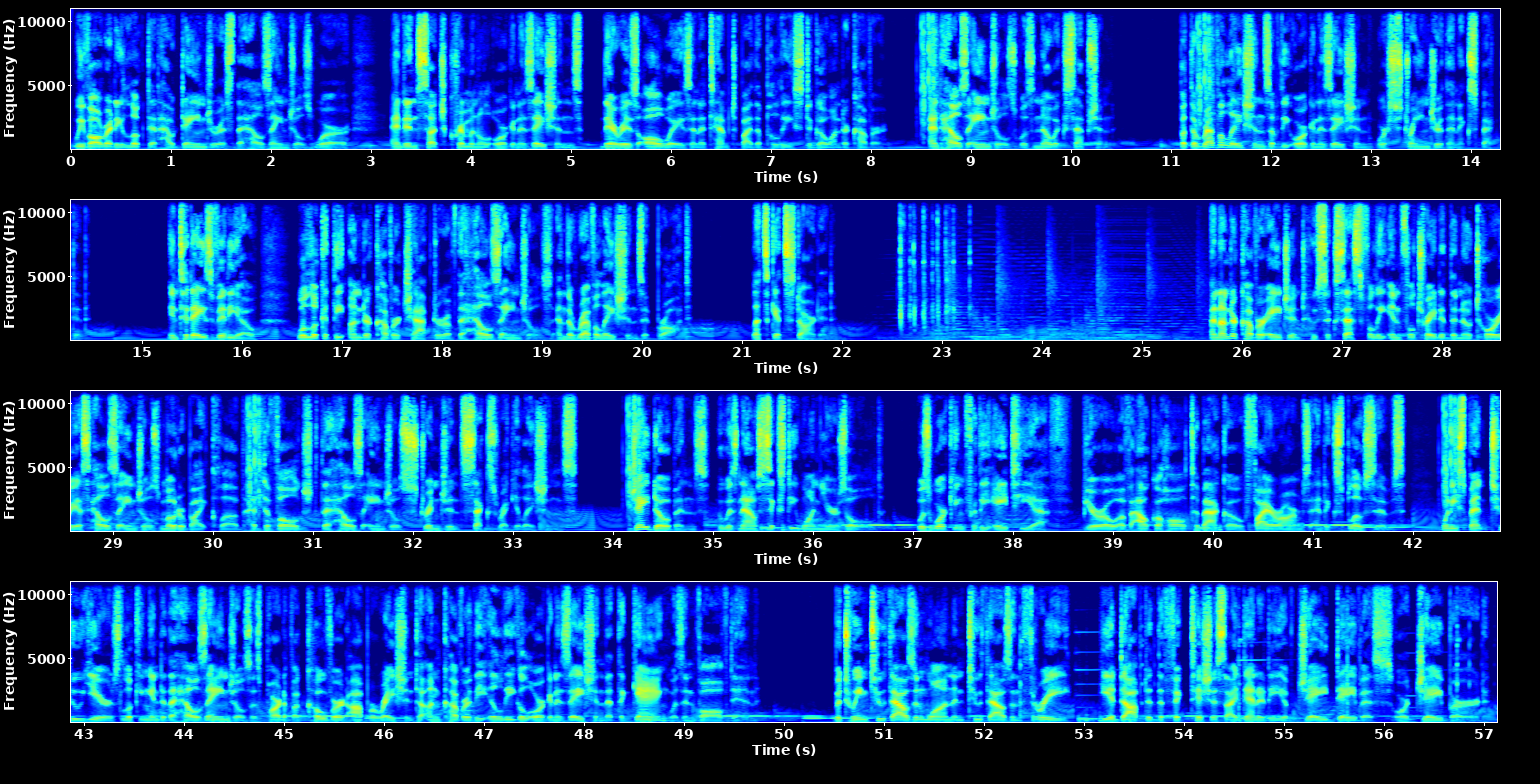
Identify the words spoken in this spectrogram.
We've already looked at how dangerous the Hells Angels were, and in such criminal organizations, there is always an attempt by the police to go undercover. And Hells Angels was no exception. But the revelations of the organization were stranger than expected. In today's video, we'll look at the undercover chapter of the Hells Angels and the revelations it brought. Let's get started. An undercover agent who successfully infiltrated the notorious Hells Angels motorbike club had divulged the Hells Angels' stringent sex regulations. Jay Dobyns, who is now 61 years old, was working for the ATF, Bureau of Alcohol, Tobacco, Firearms, and Explosives, when he spent two years looking into the Hells Angels as part of a covert operation to uncover the illegal organization that the gang was involved in. Between 2001 and 2003, he adopted the fictitious identity of Jay Davis or Jay Bird.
